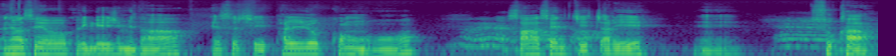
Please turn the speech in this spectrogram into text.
안녕하세요. 그린게이지입니다. SC8605 4cm짜리 예, 수카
